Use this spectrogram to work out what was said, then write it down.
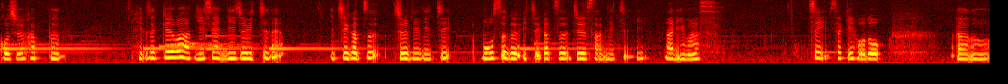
58分。日付は2021年1月12日もうすぐ1月13日になります。つい先ほどあの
